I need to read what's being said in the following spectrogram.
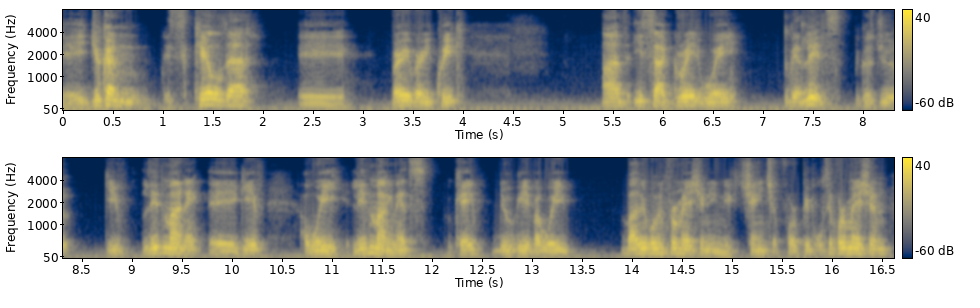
eh, you can scale that uh, very very quick and it's a great way to get leads because you give lead money uh, give away lead magnets okay you give away valuable information in exchange for people's information.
